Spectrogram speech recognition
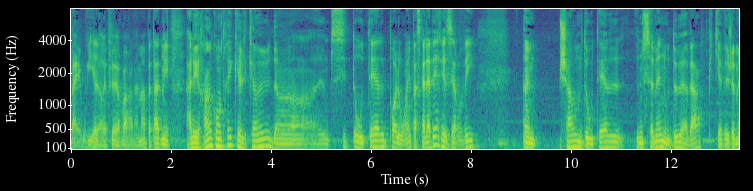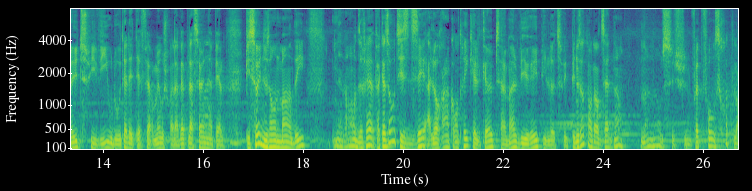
Ben oui, elle aurait pu avoir un amant, peut-être, mais aller rencontrer quelqu'un dans un petit hôtel pas loin, parce qu'elle avait réservé une chambre d'hôtel une semaine ou deux avant, puis qu'il n'y avait jamais eu de suivi, ou l'hôtel était fermé, ou je crois, elle avait placé un appel. Puis ça, ils nous ont demandé, non, on dirait, fait qu'eux autres, ils se disaient, elle a rencontré quelqu'un, puis ça a mal viré, puis il l'a tué. Puis nous autres, on leur disait, non, non, non, vous faites fausse route, là.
